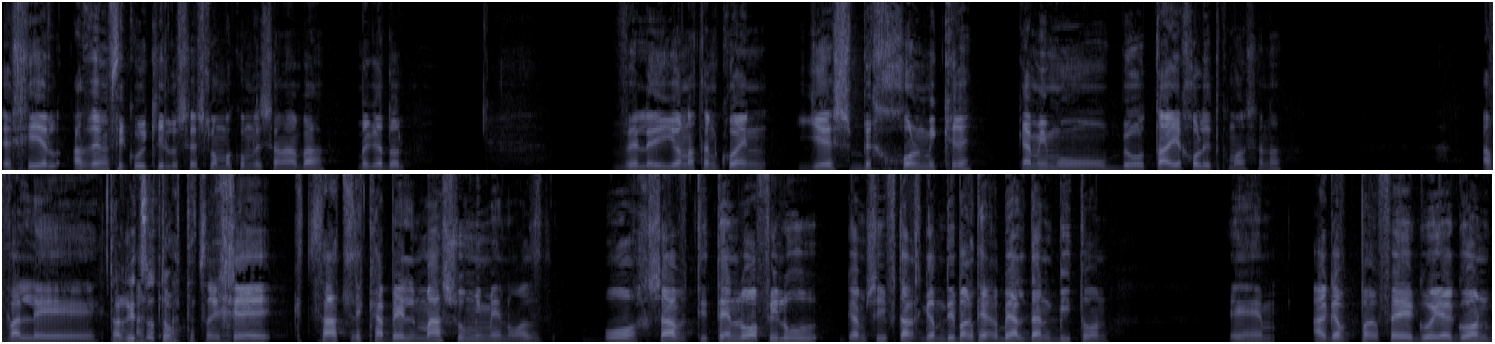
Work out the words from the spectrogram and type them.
איך יהיה לו... אז אין סיכוי כאילו שיש לו מקום לשנה הבאה, בגדול. וליונתן כהן יש בכל מקרה, גם אם הוא באותה יכולת כמו השנה. אבל... אה, תריץ אתה- אותו. אתה צריך אה, קצת לקבל משהו ממנו, אז בוא עכשיו תיתן לו אפילו גם שיפתח, גם דיברתי הרבה על דן ביטון. אה, אגב, פרפה גויגון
